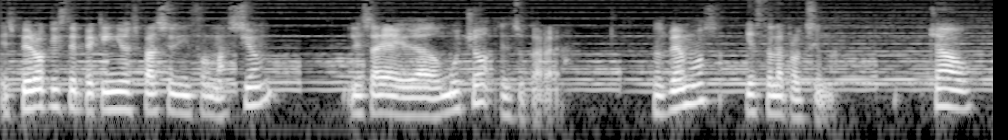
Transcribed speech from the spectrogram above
Espero que este pequeño espacio de información les haya ayudado mucho en su carrera. Nos vemos y hasta la próxima. Chao.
